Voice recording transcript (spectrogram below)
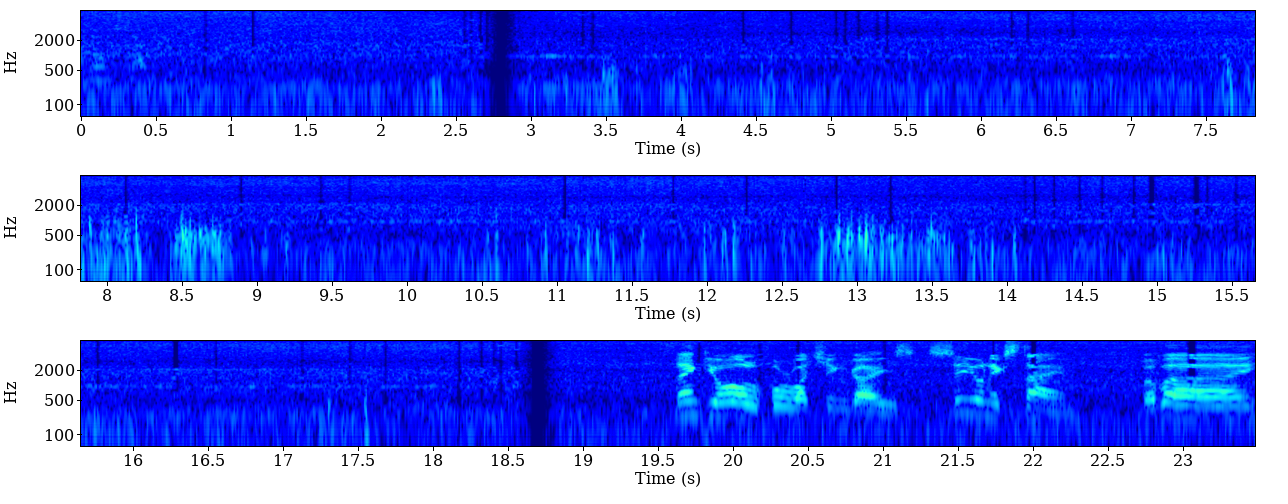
alongside. Thank you all for watching guys. See you next time. Bye bye.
